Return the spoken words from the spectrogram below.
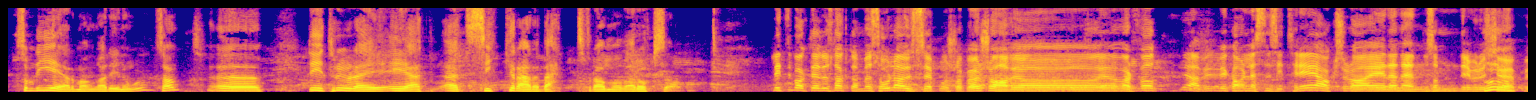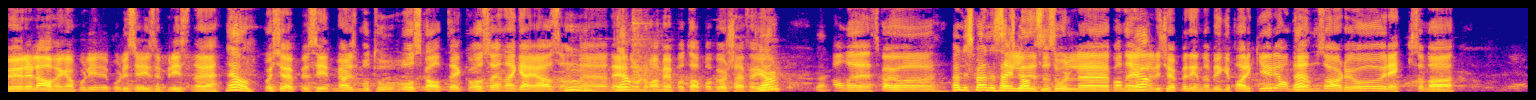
som de gjør mange av de nå, sant? Uh, de tror jeg er et, et sikrere bet framover også. Litt tilbake til det du snakket om med Sol. da. Hvis på Oslo Børs, så har vi jo i hvert fall ja, vi, vi kan vel nesten si tre aksjer da i den enden som driver og kjøper, eller avhengig av poly, polysilisiumprisene Ja. på kjøpesiden. Vi har liksom Motovo, Skatek og også Geia, som mm, dere ja. nordmenn var med på å ta på børs her før jul. Alle skal jo selge disse solpanelene, eller kjøpe det inn og bygge parker. I andre enden så har du jo REC, som da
